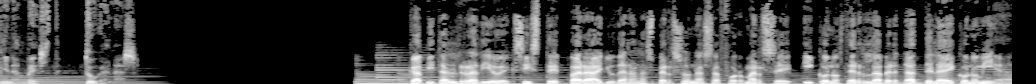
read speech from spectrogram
Finanbest, tú ganas. Capital Radio existe para ayudar a las personas a formarse y conocer la verdad de la economía.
